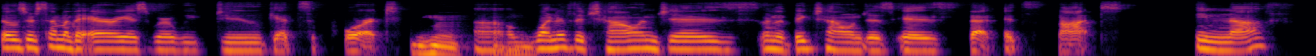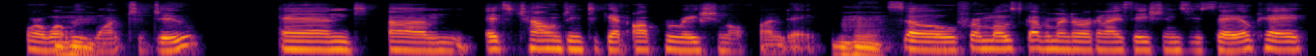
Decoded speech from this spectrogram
those are some of the areas where we do get support. Mm-hmm. Uh, mm-hmm. one of the challenges, one of the big challenges is that it's not enough for what mm-hmm. we want to do and um, it's challenging to get operational funding. Mm-hmm. So, for most government organizations, you say, okay,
